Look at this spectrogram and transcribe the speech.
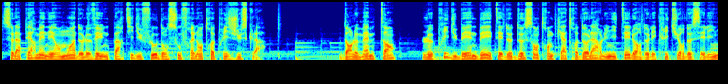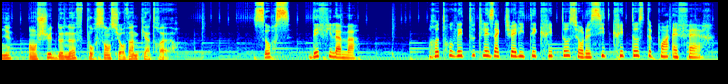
cela permet néanmoins de lever une partie du flou dont souffrait l'entreprise jusque-là. Dans le même temps, le prix du BNB était de 234 dollars l'unité lors de l'écriture de ces lignes, en chute de 9% sur 24 heures. Source Défilama. Retrouvez toutes les actualités crypto sur le site cryptost.fr.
